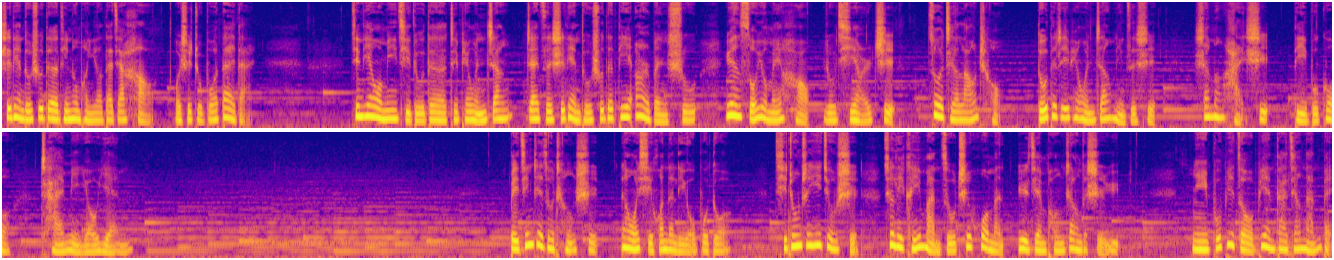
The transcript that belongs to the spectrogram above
十点读书的听众朋友，大家好，我是主播戴戴。今天我们一起读的这篇文章，摘自十点读书的第二本书《愿所有美好如期而至》，作者老丑。读的这篇文章名字是《山盟海誓抵不过柴米油盐》。北京这座城市让我喜欢的理由不多。其中之一就是，这里可以满足吃货们日渐膨胀的食欲。你不必走遍大江南北，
